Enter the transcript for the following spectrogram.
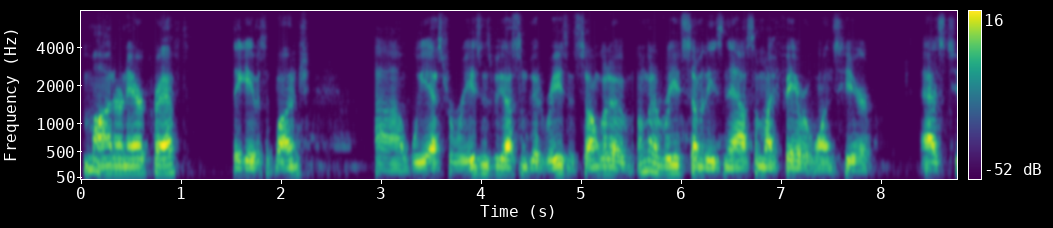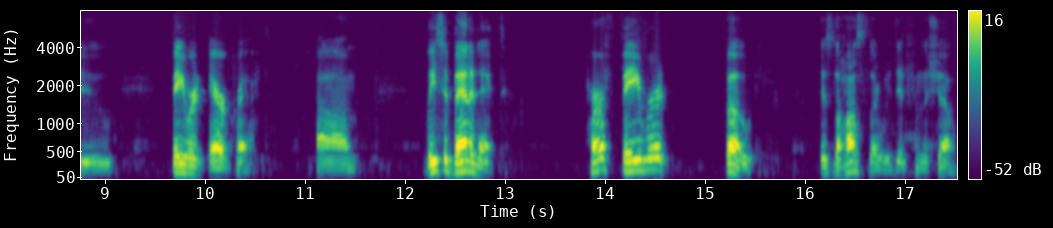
modern aircraft. They gave us a bunch. Uh, we asked for reasons. We got some good reasons. So I'm gonna I'm gonna read some of these now. Some of my favorite ones here, as to favorite aircraft. Um, Lisa Benedict, her favorite boat is the Hustler we did from the show.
